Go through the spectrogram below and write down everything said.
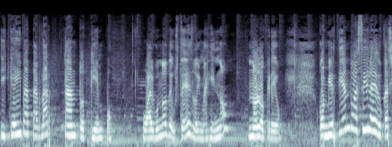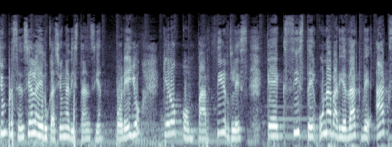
y que iba a tardar tanto tiempo. ¿O alguno de ustedes lo imaginó? No lo creo. Convirtiendo así la educación presencial a educación a distancia. Por ello, quiero compartirles que existe una variedad de apps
